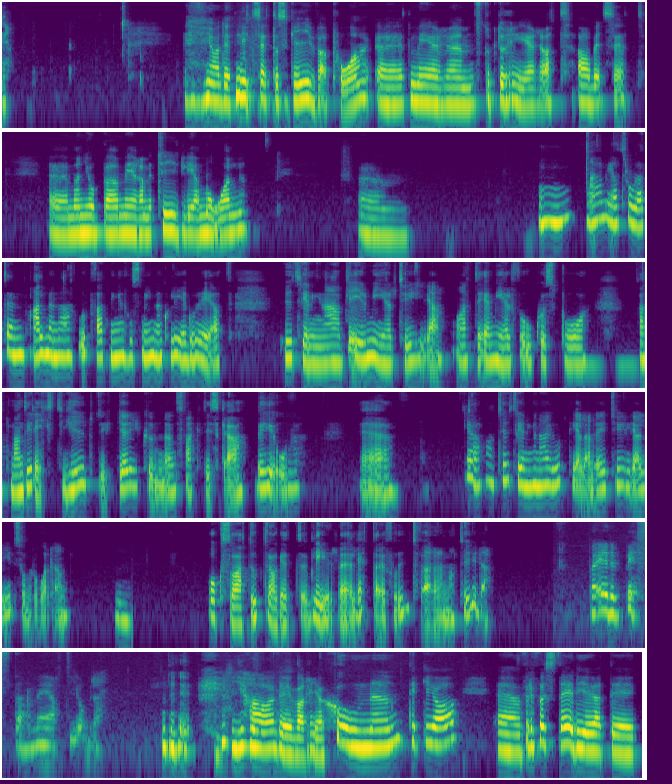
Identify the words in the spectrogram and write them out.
Ja, det är ett nytt sätt att skriva på. Eh, ett mer strukturerat arbetssätt. Eh, man jobbar mera med tydliga mål. Ehm. Mm. Ja, men jag tror att den allmänna uppfattningen hos mina kollegor är att utredningarna blir mer tydliga och att det är mer fokus på att man direkt djupdyker i kundens faktiska behov. Eh, ja, att utredningarna är uppdelade i tydliga livsområden. Mm. Också att uppdraget blir eh, lättare för utföraren att tyda. Vad är det bästa med ert jobb då? ja, det är variationen tycker jag. Eh, för det första är det ju att det är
